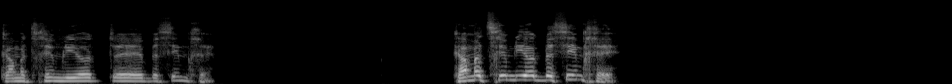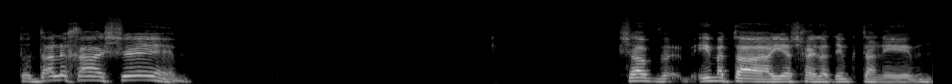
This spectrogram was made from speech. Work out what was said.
כמה צריכים להיות uh, בשמחה? כמה צריכים להיות בשמחה? תודה לך, השם. עכשיו, אם אתה, יש לך ילדים קטנים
